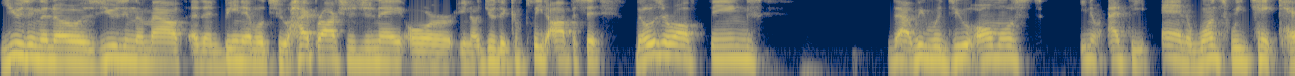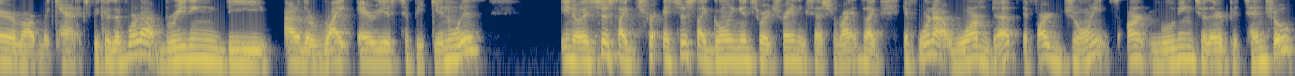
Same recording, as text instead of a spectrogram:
using the nose, using the mouth, and then being able to hyperoxygenate or you know do the complete opposite. Those are all things that we would do almost you know at the end once we take care of our mechanics because if we're not breathing the out of the right areas to begin with you know it's just like tra- it's just like going into a training session right it's like if we're not warmed up if our joints aren't moving to their potential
